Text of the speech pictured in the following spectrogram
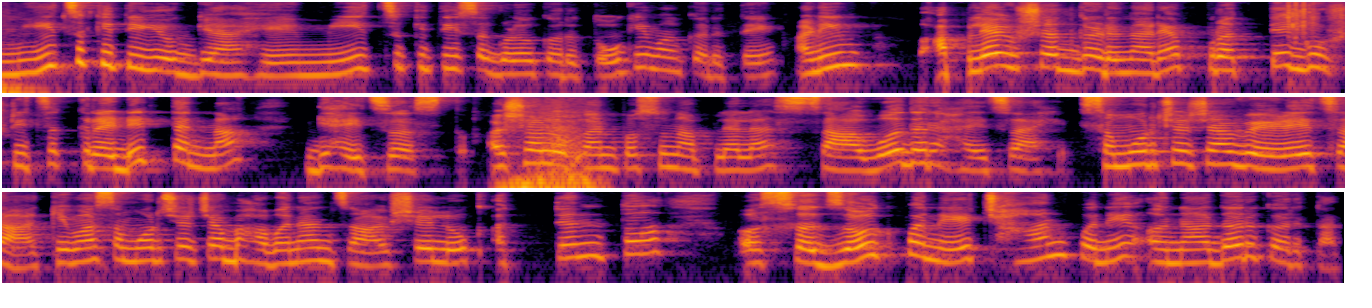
मीच किती योग्य आहे मीच किती सगळं करतो किंवा करते आणि आपल्या आयुष्यात घडणाऱ्या प्रत्येक गोष्टीचं क्रेडिट त्यांना घ्यायचं असतं. अशा लोकांपासून आपल्याला सावध राहायचं आहे. समोरच्याच्या वेळेचा किंवा समोरच्याच्या भावनांचा असे लोक अत्यंत सजगपणे छानपणे अनादर करतात.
